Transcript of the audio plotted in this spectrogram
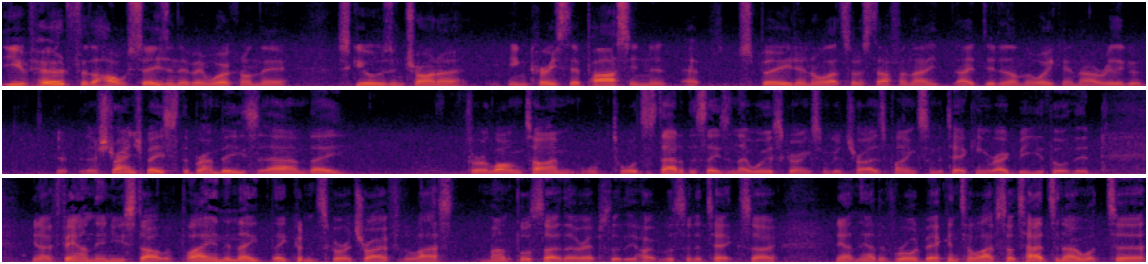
you've heard for the whole season they've been working on their skills and trying to increase their passing at, at speed and all that sort of stuff. And they, they did it on the weekend. They were really good. They're, they're a strange beast, the Brumbies. Um, they, for a long time, well, towards the start of the season, they were scoring some good tries, playing some attacking rugby. You thought they'd, you know, found their new style of play, and then they, they couldn't score a try for the last month or so. They were absolutely hopeless in attack. So now now they've roared back into life. So it's hard to know what to,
